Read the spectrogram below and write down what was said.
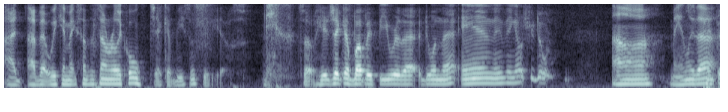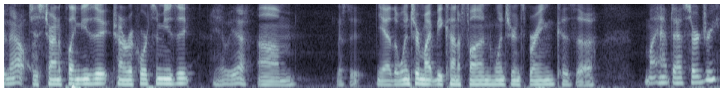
I I bet we can make something sound really cool. Jacob Beeson Studios. so hit Jacob up if you were that doing that, and anything else you're doing. Uh, mainly Just that. pimping out. Just trying to play music, trying to record some music. Hell yeah, Um, that's it. yeah, the winter might be kind of fun, winter and spring, because uh, might have to have surgery.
